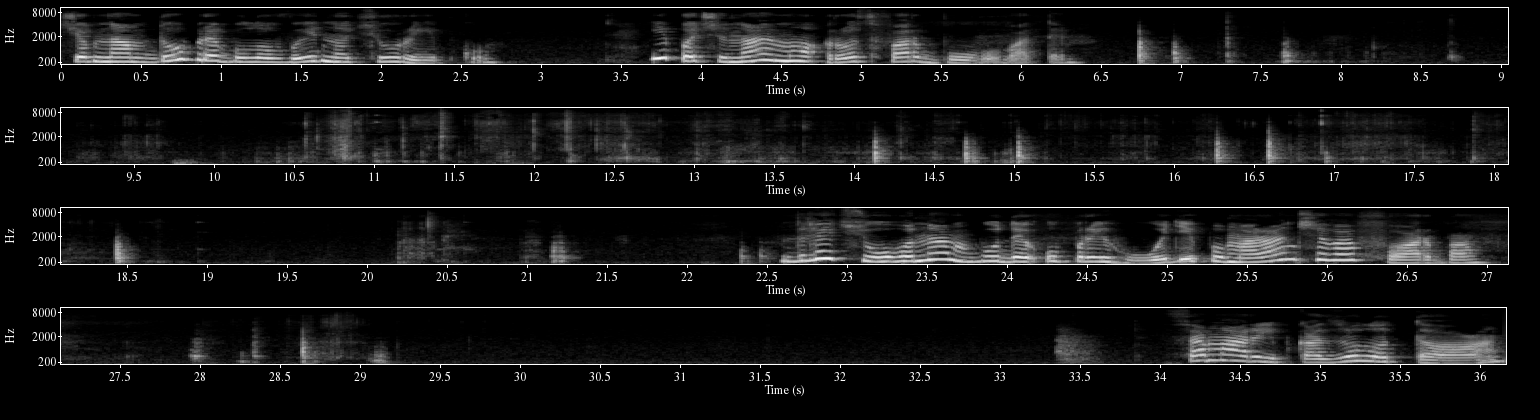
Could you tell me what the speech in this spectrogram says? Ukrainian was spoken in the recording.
щоб нам добре було видно цю рибку. І починаємо розфарбовувати. Для цього нам буде у пригоді помаранчева фарба. Сама рибка золота.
